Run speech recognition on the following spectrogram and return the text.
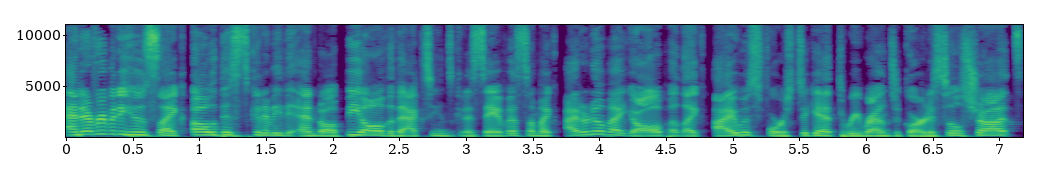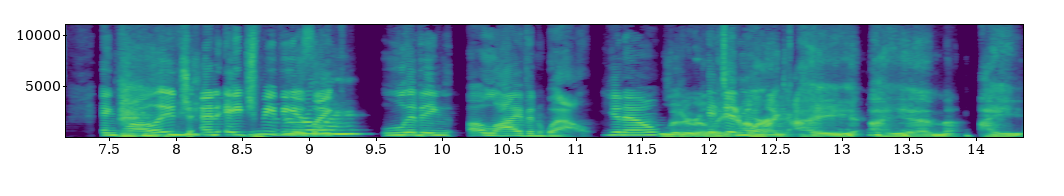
And everybody who's like, oh, this is going to be the end all be all, the vaccine's going to save us. I'm like, I don't know about y'all, but like, I was forced to get three rounds of Gardasil shots in college, and HPV is like living alive and well, you know? literally It didn't I'm work. like i i am i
